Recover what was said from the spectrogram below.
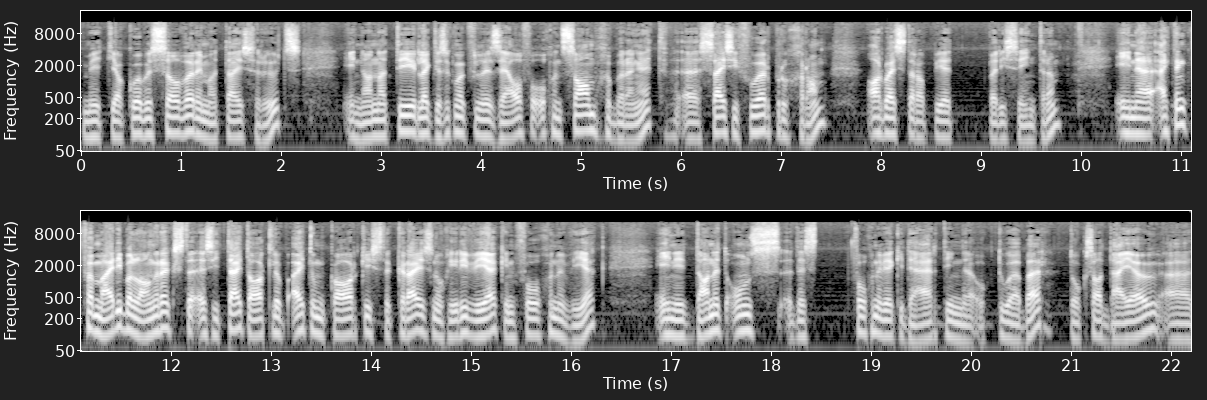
met Jacobus Silver en Matthys Roots en dan natuurlik, dis hoekom ek vir hulle self vanoggend saamgebring het. Uh, sy is die voorprogram arbeidsterapeut by die sentrum. En uh, ek dink vir my die belangrikste is die tyd hardloop uit om kaartjies te kry is nog hierdie week en volgende week. En het, dan het ons dis volgende week die 13de Oktober, Doxa Dayo uh,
